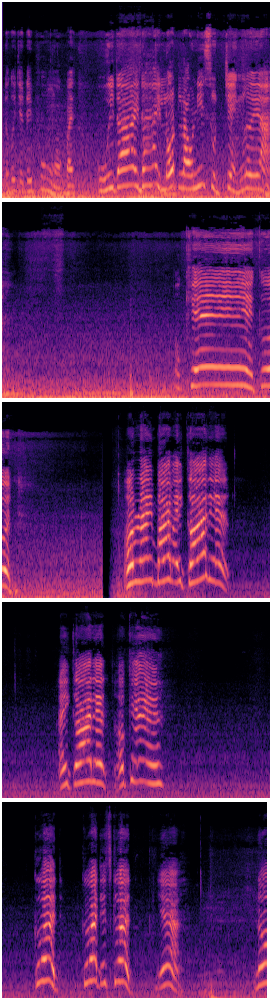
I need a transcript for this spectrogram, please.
แล้วก็จะได้พุ่งออกไป อุ้ยได้ได้รถเรานี่สุดเจ๋งเลยอะ่ะ โอเค good alright Bob I got it I got it okay good good it's good yeah no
